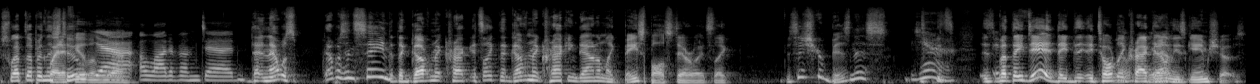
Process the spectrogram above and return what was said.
swept up in this a too. few of them. yeah, yeah. a lot of them did. And that was that was insane that the government crack. It's like the government cracking down on like baseball steroids. Like, is this your business? Yeah. Is- but they did. They they totally Well, cracked you down on these game shows.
